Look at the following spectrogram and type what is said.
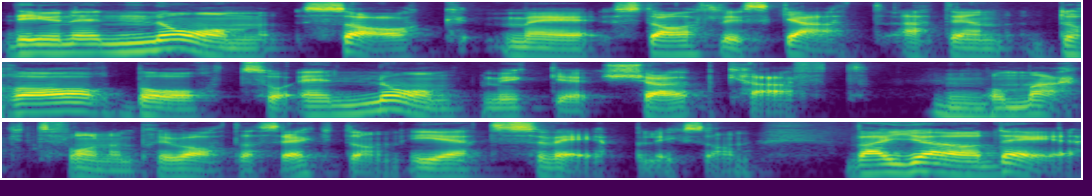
det är ju en enorm sak med statlig skatt att den drar bort så enormt mycket köpkraft mm. och makt från den privata sektorn i ett svep. Liksom. Vad gör det?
